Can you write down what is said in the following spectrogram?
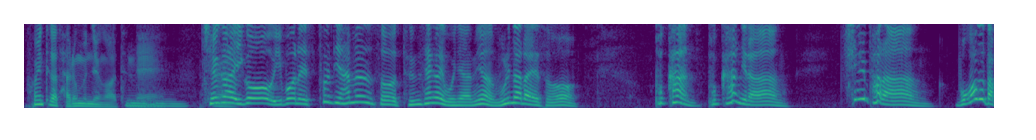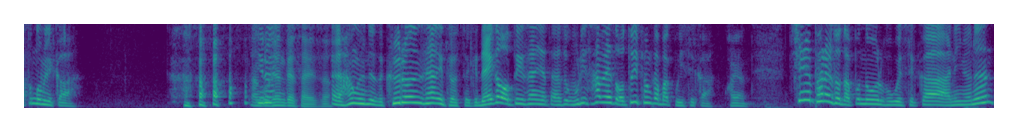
포인트가 다른 문제인 것 같은데. 음. 제가 이거 이번에 스터디 하면서 든 생각이 뭐냐면 우리나라에서 북한, 북한이랑 친일파랑 뭐가 더 나쁜 놈일까? 한국 현대사에서 네, 한국 현대에서 그런 생각이 들었어요. 내가 어떻게 사느냐에 따라서 우리 사회에서 어떻게 평가받고 있을까? 과연 친일파를 더 나쁜 놈으로 보고 있을까? 아니면은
